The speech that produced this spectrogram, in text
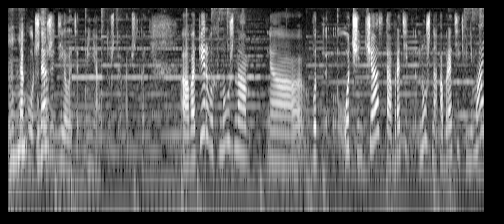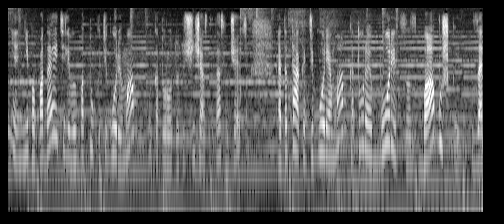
Mm-hmm. Так вот, что да. же делать от меня, вот то, что я хочу сказать. А, во-первых, нужно а, вот очень часто обратить, нужно обратить внимание, не попадаете ли вы под ту категорию мам, которую тут очень часто да, случается. Это та категория мам, которая борется с бабушкой за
